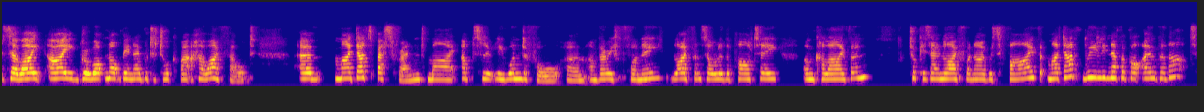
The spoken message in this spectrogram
so I, I grew up not being able to talk about how I felt um, my dad's best friend, my absolutely wonderful um, and very funny life and soul of the party, Uncle Ivan, took his own life when I was five. My dad really never got over that.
